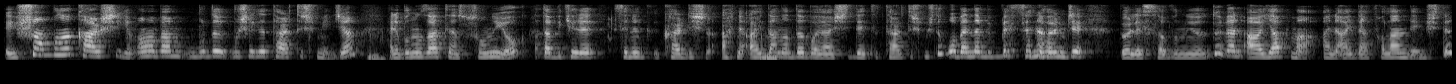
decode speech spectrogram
E, şu an buna karşıyım ama ben burada bu şekilde tartışmayacağım. Hani bunun zaten sonu yok. Hatta bir kere senin kardeşin hani Aydan'la da bayağı şiddetli tartışmıştık. O benden bir 5 sene önce böyle savunuyordu. Ben Aa, yapma hani Aydan falan demiştim.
